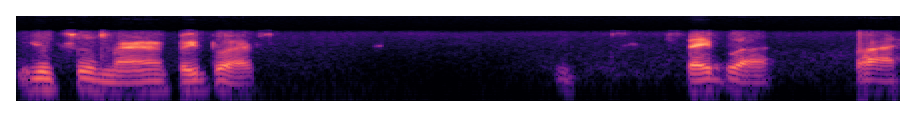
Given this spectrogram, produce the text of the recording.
You too, man. Be blessed. Stay blessed. Bye.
